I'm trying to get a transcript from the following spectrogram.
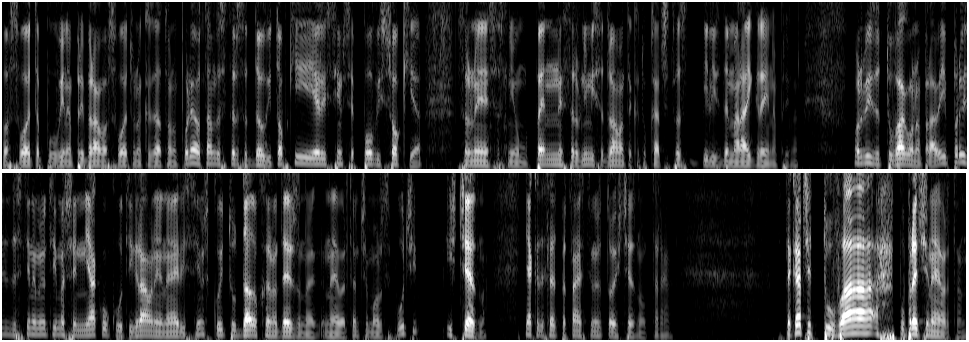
в своята половина, прибран в своето наказателно поле, оттам да се търсят дълги топки и Ели Симс е по-високия в сравнение с Нил Мопе. Несравними са двамата като качества, или с Демара и Грей, например. Може би за това го направи. И първите 10 на минути имаше няколко отигравания на Ели Симс, които дадоха надежда на, на Евертън, че може да се получи. Изчезна. Някъде след 15 минути той изчезна от терена. Така че това попречи на Евертън.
